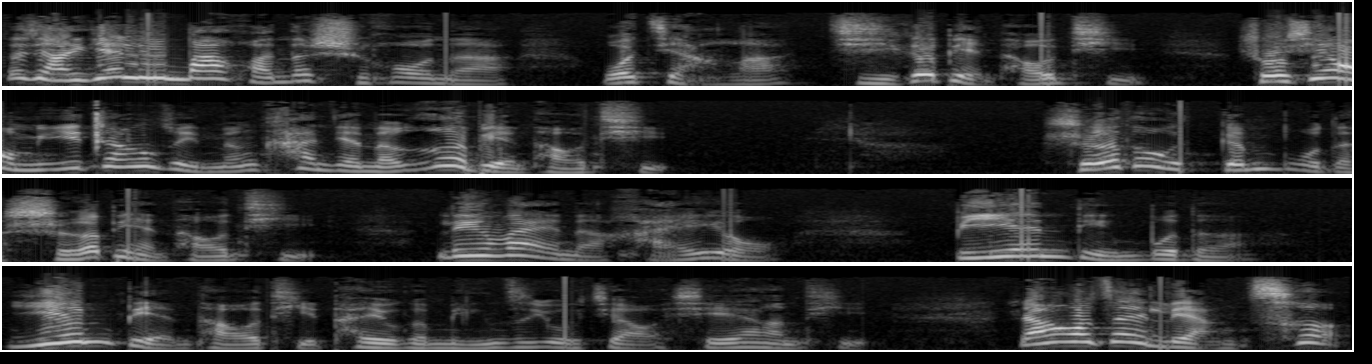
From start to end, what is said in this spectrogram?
在讲咽淋巴环的时候呢，我讲了几个扁桃体。首先，我们一张嘴能看见的颚扁桃体，舌头根部的舌扁桃体，另外呢还有鼻咽顶部的咽扁桃体，它有个名字又叫腺样体。然后在两侧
